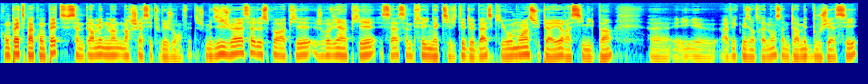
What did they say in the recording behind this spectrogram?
compète, pas compète, ça me permet de marcher assez tous les jours en fait. Je me dis, je vais à la salle de sport à pied, je reviens à pied, et ça, ça me fait une activité de base qui est au moins supérieure à 6000 pas. Euh, et avec mes entraînements, ça me permet de bouger assez,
